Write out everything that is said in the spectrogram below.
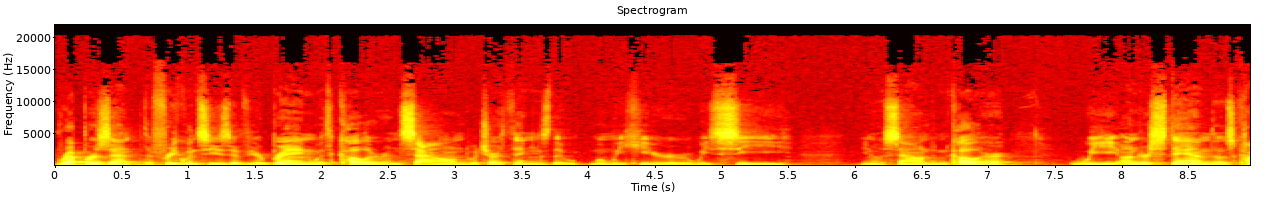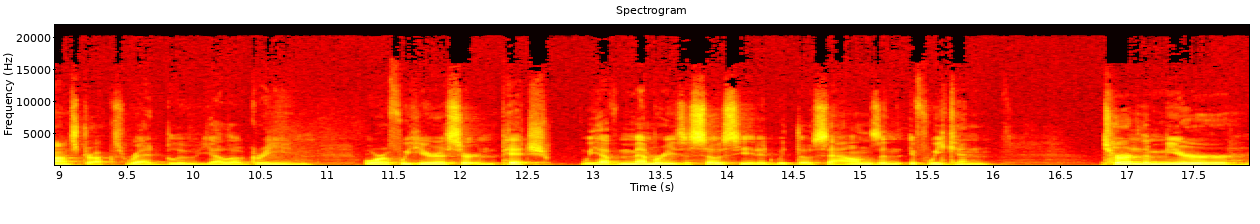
represent the frequencies of your brain with color and sound, which are things that when we hear, we see, you know, sound and color, we understand those constructs red, blue, yellow, green, or if we hear a certain pitch, we have memories associated with those sounds. And if we can turn the mirror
